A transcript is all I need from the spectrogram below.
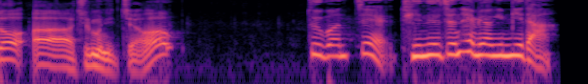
또 아, 질문 있죠. 두 번째, 뒤늦은 해명입니다.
